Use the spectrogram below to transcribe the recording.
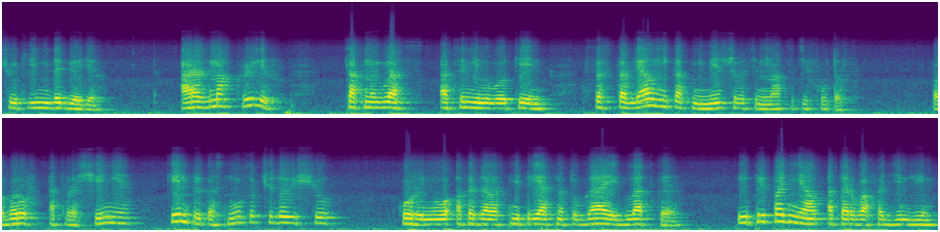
чуть ли не до бедер. А размах крыльев, как на глаз оценил его Кейн, составлял никак не меньше 18 футов. Поборов отвращение, Кейн прикоснулся к чудовищу, кожа у него оказалась неприятно тугая и гладкая, и приподнял, оторвав от земли.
